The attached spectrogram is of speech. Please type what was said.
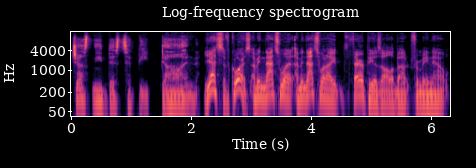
just need this to be done? Yes, of course. I mean, that's what I mean. That's what I therapy is all about for me now.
